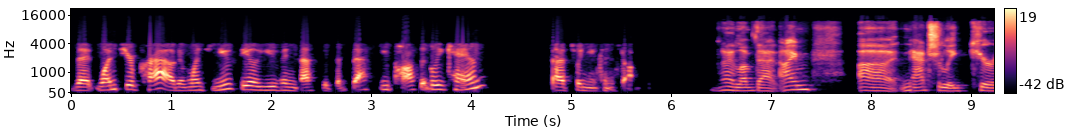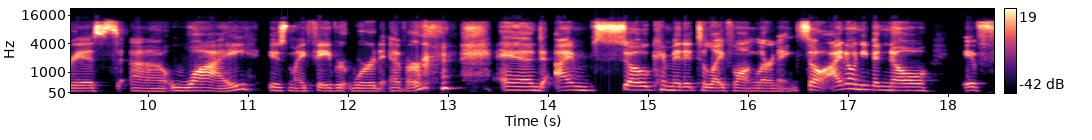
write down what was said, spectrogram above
That once you're proud and once you feel you've invested the best you possibly can, that's when you can stop. I love that. I'm uh, naturally curious. Uh, why is my favorite word ever. and I'm so committed to lifelong learning. So I don't even know if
